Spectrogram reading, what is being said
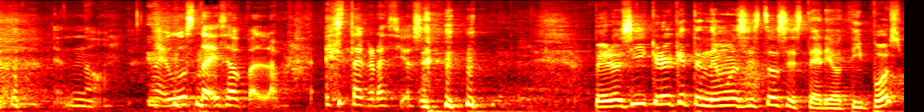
no, me gusta esa palabra. Está graciosa. Pero sí, creo que tenemos estos estereotipos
